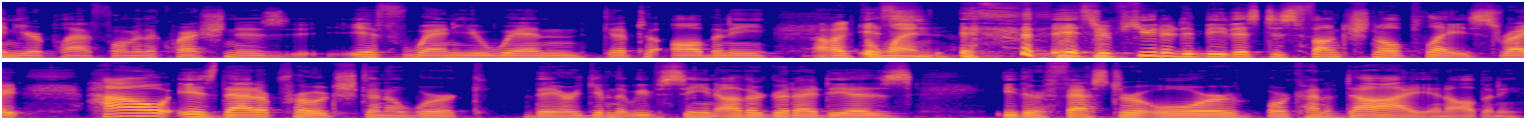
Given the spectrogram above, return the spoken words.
in your platform, and the question is, if when you win, get up to Albany. I like the when. it's reputed to be this dysfunctional place, right? How is that approach going to work there, given that we've seen other good ideas either fester or or kind of die in Albany?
